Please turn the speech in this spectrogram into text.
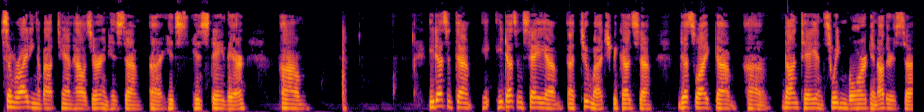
some writing about Tannhauser and his um, uh, his his stay there. Um, he doesn't uh, he, he doesn't say um, uh, too much because uh, just like um, uh, Dante and Swedenborg and others, uh,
